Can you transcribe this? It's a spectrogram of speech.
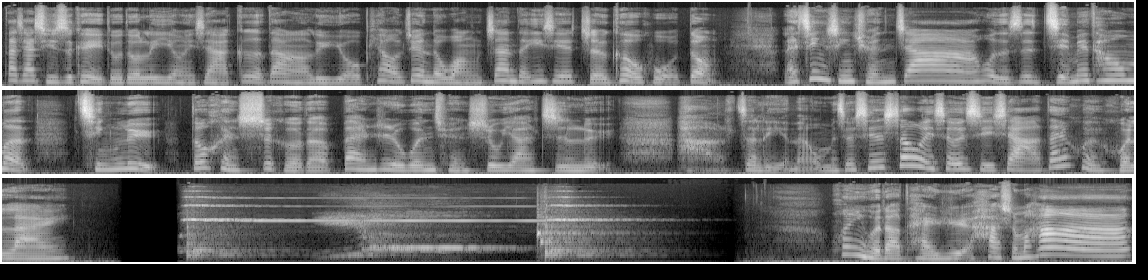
大家其实可以多多利用一下各大旅游票券的网站的一些折扣活动，来进行全家啊，或者是姐妹淘们、情侣都很适合的半日温泉舒压之旅。好，这里呢，我们就先稍微休息一下，待会回来。欢迎回到泰日哈什么哈。啊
